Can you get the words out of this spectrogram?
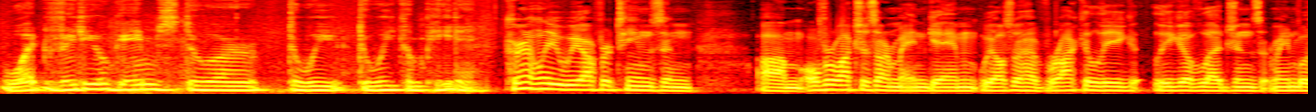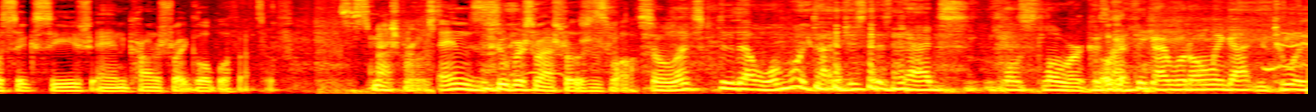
what video games do our do we do we compete in? Currently, we offer teams in um, Overwatch is our main game. We also have Rocket League, League of Legends, Rainbow Six Siege, and Counter Strike Global Offensive, Smash Bros. and Super Smash Bros. as well. So let's do that one more time, just a tad s- little slower, because I think I would only gotten two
